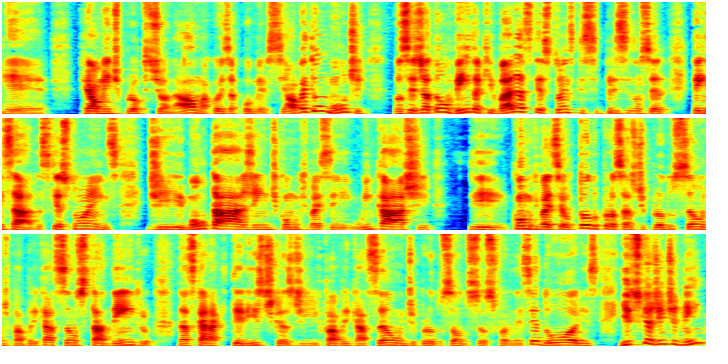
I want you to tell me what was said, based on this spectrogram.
é, realmente profissional, uma coisa comercial, vai ter um monte. Vocês já estão vendo aqui várias questões que precisam ser pensadas, questões de montagem, de como que vai ser o encaixe, e como que vai ser todo o processo de produção, de fabricação, se está dentro das características de fabricação, de produção dos seus fornecedores. Isso que a gente nem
